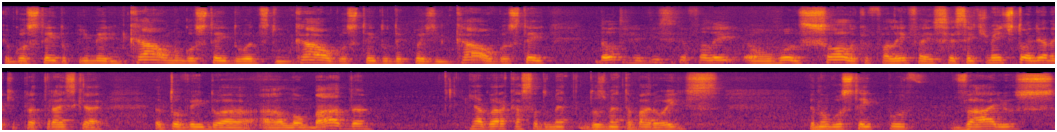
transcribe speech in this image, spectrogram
Eu gostei do primeiro Incal, não gostei do antes do Incal, gostei do depois do Incal, gostei da outra revista que eu falei, o Juan Solo que eu falei faz recentemente, estou olhando aqui para trás que eu estou vendo a, a, Lombada e agora a Caça do Meta, dos Metabarões. Eu não gostei por vários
